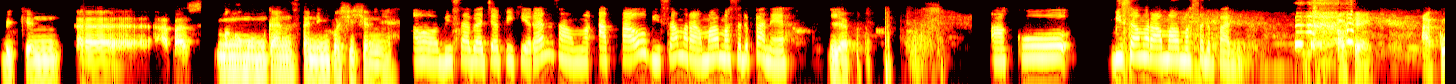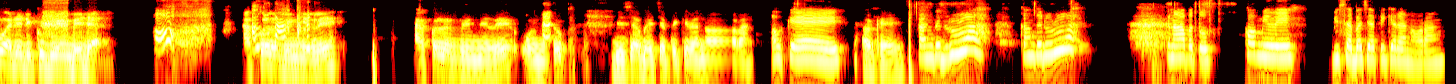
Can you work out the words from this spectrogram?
bikin uh, apa mengumumkan standing positionnya. Oh, bisa baca pikiran sama atau bisa meramal masa depan ya? Iya. Yep. Aku bisa meramal masa depan. Oke, okay. aku ada di kubu yang beda. Oh, aku, aku lebih takut. milih, aku lebih milih untuk bisa baca pikiran orang. Oke. Okay. Oke. Okay. Kang dulu lah, Kang dulu lah. Kenapa tuh? Kok milih bisa baca pikiran orang?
